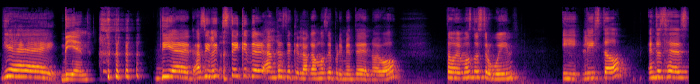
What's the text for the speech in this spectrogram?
Yay. The end. Bien, así let's take it there antes de que lo hagamos deprimente de nuevo. Tomemos nuestro win y listo. Entonces,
